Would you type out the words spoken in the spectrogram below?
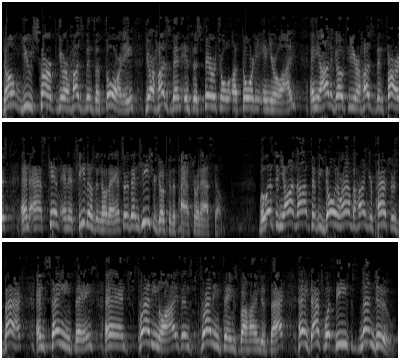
Don't usurp your husband's authority. Your husband is the spiritual authority in your life. And you ought to go to your husband first and ask him. And if he doesn't know the answer, then he should go to the pastor and ask him. But listen, you ought not to be going around behind your pastor's back and saying things and spreading lies and spreading things behind his back. Hey, that's what these men do.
